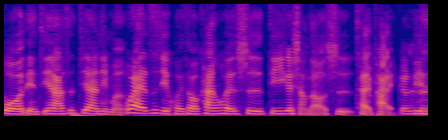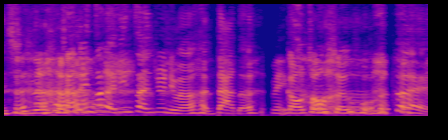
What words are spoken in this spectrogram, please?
我有点惊讶，是既然你们未来自己回头看，会是第一个想到的是彩排跟练习，相信这个已经占据你们很大的 高中生活。对，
